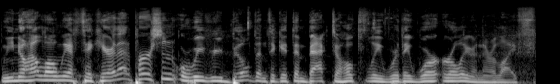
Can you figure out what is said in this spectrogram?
we know how long we have to take care of that person, or we rebuild them to get them back to hopefully where they were earlier in their life.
